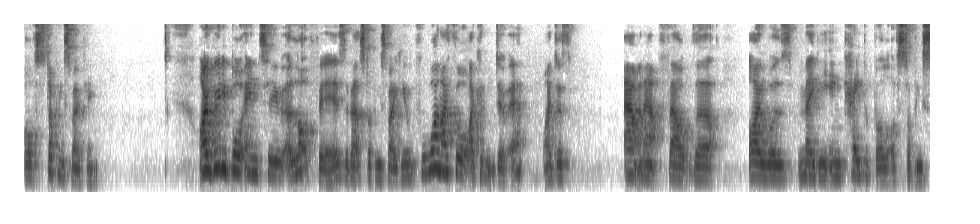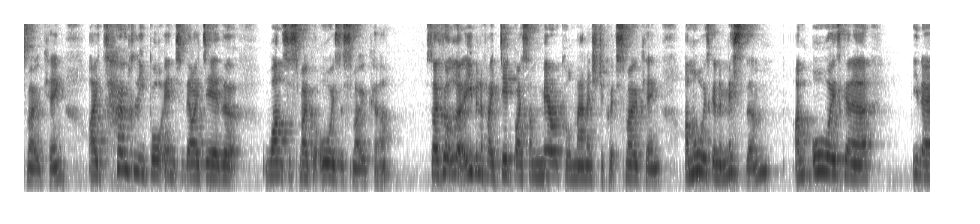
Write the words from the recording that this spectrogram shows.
of stopping smoking. I really bought into a lot of fears about stopping smoking. For one, I thought I couldn't do it. I just out and out felt that I was maybe incapable of stopping smoking. I totally bought into the idea that once a smoker, always a smoker. So I thought, look, even if I did by some miracle manage to quit smoking, I'm always going to miss them. I'm always going to, you know,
